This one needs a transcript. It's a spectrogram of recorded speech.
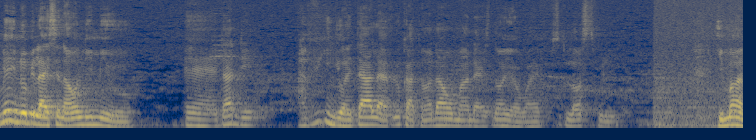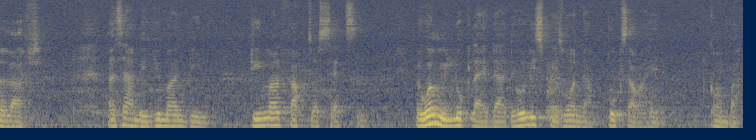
May you no be like saying "I only me, oh. Eh, Daddy, have you in your entire life look at another woman that is not your wife lustfully? The man laughed and said, I'm a human being. The human factor sets in. But when we look like that, the Holy Spirit is one that pokes our head, come back.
